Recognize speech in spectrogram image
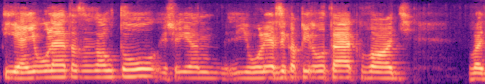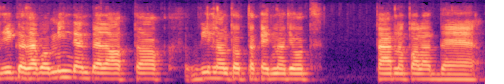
ilyen jó lehet az az autó, és ilyen jól érzik a pilóták, vagy, vagy igazából mindent beleadtak, villantottak egy nagyot pár nap alatt, de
